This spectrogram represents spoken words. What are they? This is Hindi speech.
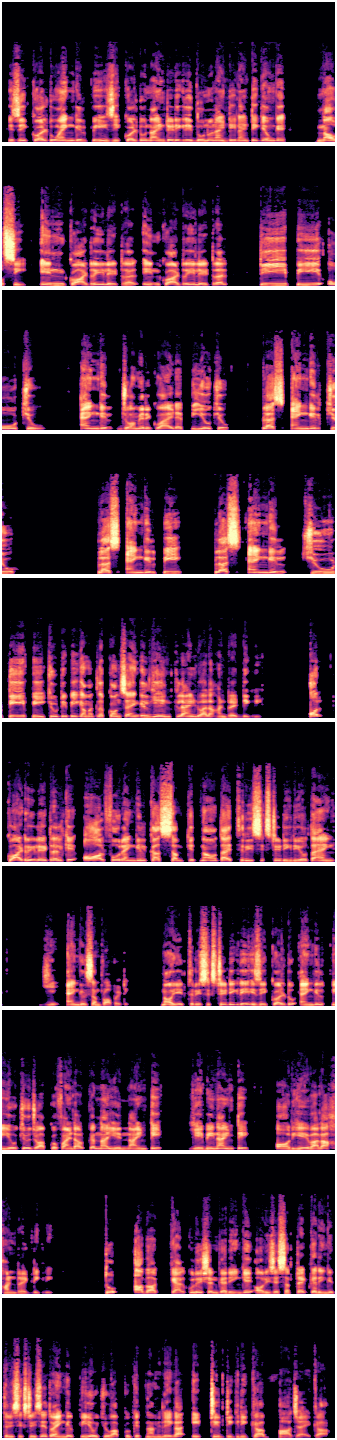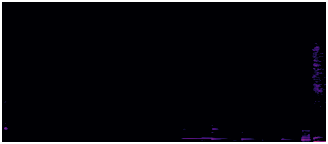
is equal to angle पी इज़ इक्वल टू 90 डिग्री दोनों 90 90 के होंगे। Now see in quadrilateral in quadrilateral T P O Q angle जो हमें रिक्वायर्ड है P O Q plus angle Q plus angle P plus angle Q T P Q T P का मतलब कौन सा एंगल ये इंक्लाइंड वाला हंड्रेड डिग्री क्वाड्रिलेटरल के ऑल फोर एंगल का सम कितना होता है? 360 डिग्री होता है ये एंगल सम प्रॉपर्टी नाउ ये 360 degree is equal to angle P O Q जो आपको फाइंड आउट करना ये 90 ये भी 90 और ये वाला 100 डिग्री तो अब आप कैलकुलेशन करेंगे और इसे सब्ट्रैक्ट करेंगे 360 से तो एंगल पीओ क्यू आपको कितना मिलेगा? 80 डिग्री का आ जाएगा।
